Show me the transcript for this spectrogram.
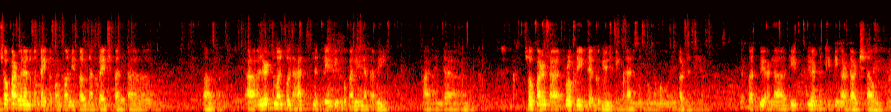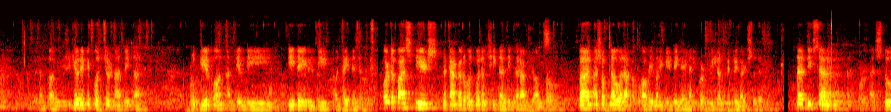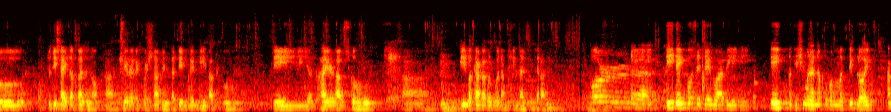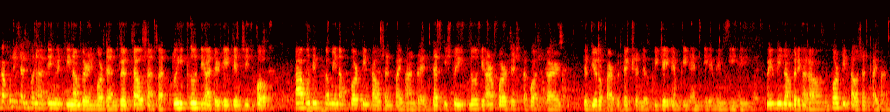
So far, wala naman tayo na monitor na threats, but uh, uh, uh, alert naman po lahat. Nag-briefing po kanina kami. And uh, so far, sa probably Intel community, wala naman po na monitor na nila. But we are not, keep, we are not keeping our guards down. Ang ang security posture namin na from here on until the D-Day will be on heightened alert. For the past years, nagkakaroon po ng signal interruption. So, but as of now, wala pa po kami maibibigay na information with regards to that. That is uh, for us to to decide upon, no? Uh, request namin that it will be up to the higher ups kung uh, magkakaroon po ng signal interruption. For the D-Day po sa January 8, magsisimula na po kami mag-deploy. Ang kapulisan po natin will be numbering more than 12,000 but to include the other agencies po, abutin kami ng 14,500. That is to include the Armed Forces, the Coast Guard, the Bureau of Fire Protection, the BJMP, and the MMDA. Will be numbering around 14,500.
